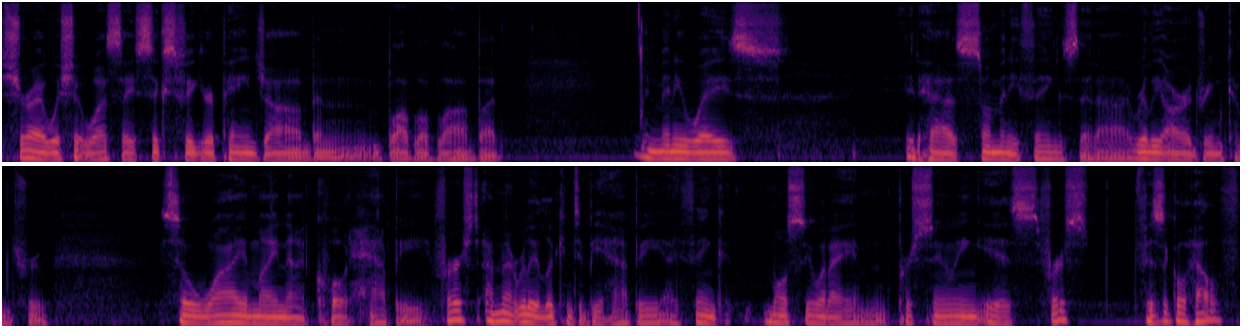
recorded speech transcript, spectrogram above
Sure, I wish it was a six figure paying job and blah, blah, blah, but in many ways, it has so many things that uh, really are a dream come true. So, why am I not, quote, happy? First, I'm not really looking to be happy. I think mostly what I am pursuing is first physical health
